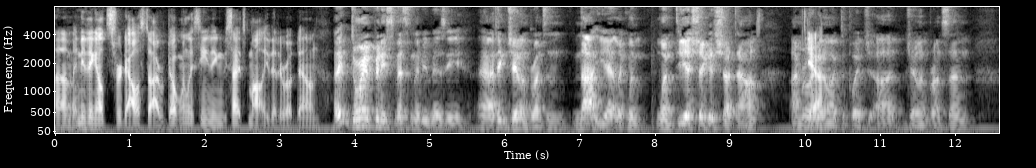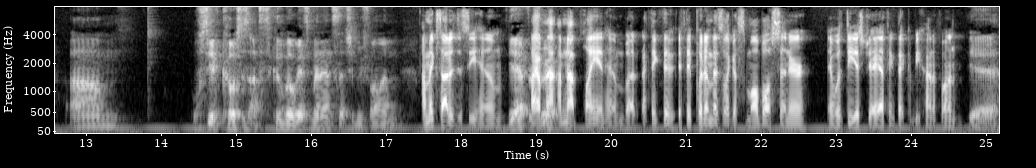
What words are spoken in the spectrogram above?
Um, anything else for Dallas? I don't really see anything besides Motley that I wrote down. I think Dorian Finney-Smith's going to be busy. And I think Jalen Brunson, not yet. Like when when DSJ gets shut down, I'm really Yeah. going to like to play uh, Jalen Brunson. Um, we'll see if Kostas Antetokounmpo gets minutes. That should be fun. I'm excited to see him. Yeah, for Like, I'm not. I'm not playing him, but I think that if they put him as like a small ball center and with DSJ, I think that could be kind of fun. Yeah,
